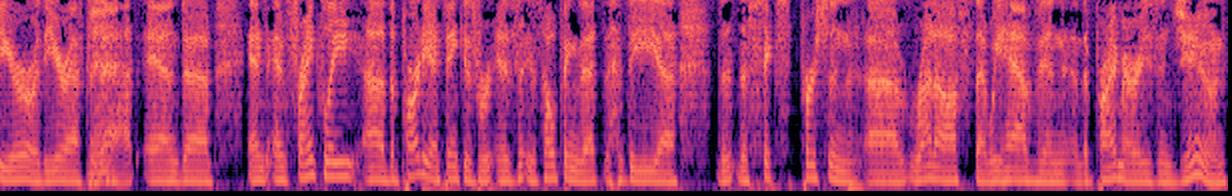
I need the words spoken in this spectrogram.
year or the year after Yeah. that. And uh, and and frankly, uh, the party I think is is is hoping that the uh, the, the six person uh, runoff that we have in, in the primaries in June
